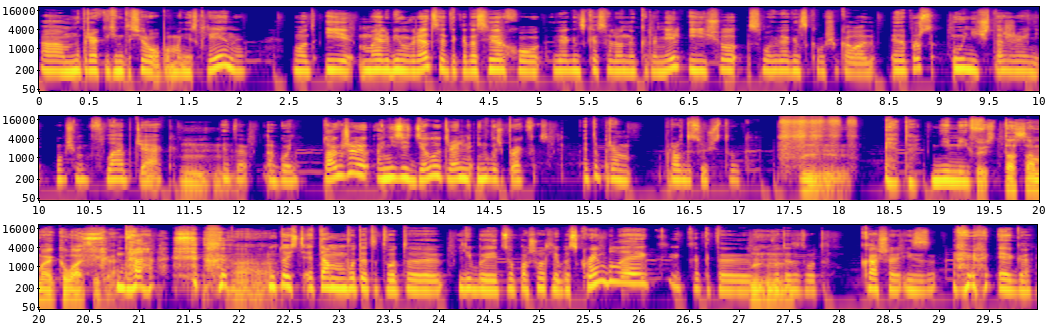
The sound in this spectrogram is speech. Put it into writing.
Ам, например, каким-то сиропом они склеены. Вот. И моя любимая вариация это когда сверху веганская соленая карамель и еще слой веганского шоколада. Это просто уничтожение. В общем, флапджак. Мгм. Это огонь. Также они здесь делают реально English breakfast. Это прям правда существует. Мгм. Это не миф. То есть та самая классика. Да. Ну, то есть э, там вот этот вот э, либо яйцо пашот, либо и как это, вот этот вот каша из эго.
